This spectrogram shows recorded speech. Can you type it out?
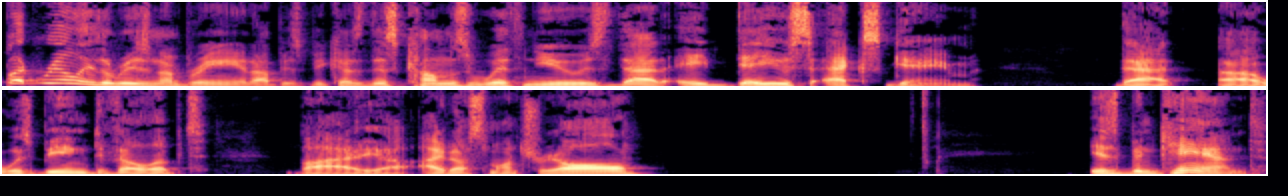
but really, the reason I'm bringing it up is because this comes with news that a Deus Ex game that uh, was being developed by uh, Montreal has been canned,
